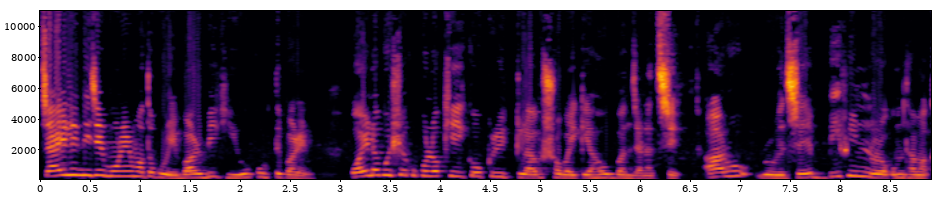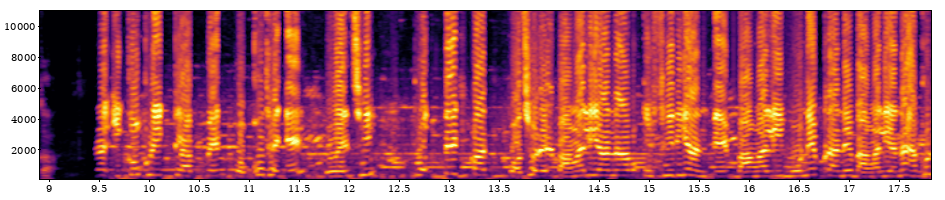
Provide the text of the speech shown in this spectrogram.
চাইলে নিজের মনের মতো করে বারবিকিউ করতে পারেন। পয়লা বৈশাখ উপলক্ষে ইকো ক্রিক ক্লাব সবাইকে আহ্বান জানাচ্ছে। আরও রয়েছে বিভিন্ন রকম ধামাকা। আমরা ইকো ক্রিক ক্লাবের পক্ষ থেকে রয়েছি। প্রত্যেকবার বছরের বাঙালিয়ানাকে ফিরিয়ে আনতে বাঙালি মনে প্রাণে বাঙালিয়ানা এখন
